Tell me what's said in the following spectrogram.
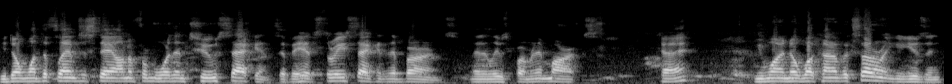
You don't want the flames to stay on them for more than two seconds. If it hits three seconds, it burns. Then it leaves permanent marks. Okay? You want to know what kind of accelerant you're using.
